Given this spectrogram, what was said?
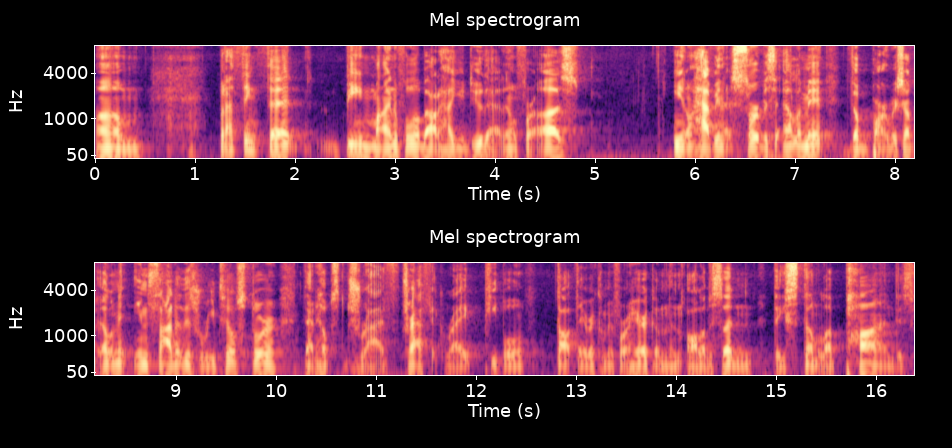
Um, but I think that being mindful about how you do that, you know, for us, you know, having that service element, the barbershop element inside of this retail store, that helps drive traffic, right? People thought they were coming for a haircut, and then all of a sudden they stumble upon this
